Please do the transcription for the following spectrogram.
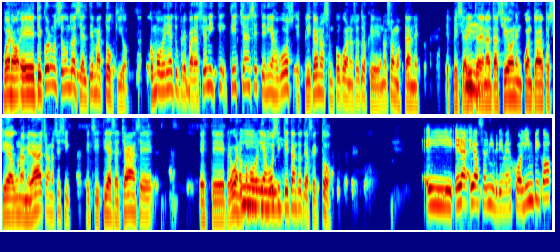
Bueno, eh, te corro un segundo hacia el tema Tokio. ¿Cómo venía tu preparación y qué, qué chances tenías vos? Explícanos un poco a nosotros que no somos tan es- especialistas Mm. de natación en cuanto a la posibilidad de alguna medalla. No sé si existía esa chance. Este, pero bueno, ¿cómo venías vos Y- qué tanto te afectó? Y era, iba a ser mi primer Juego Olímpico.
